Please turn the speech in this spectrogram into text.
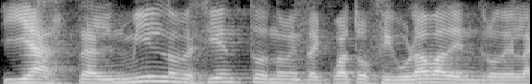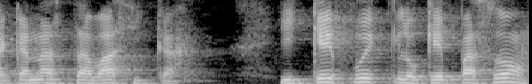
y hasta el 1994 figuraba dentro de la canasta básica. ¿Y qué fue lo que pasó?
